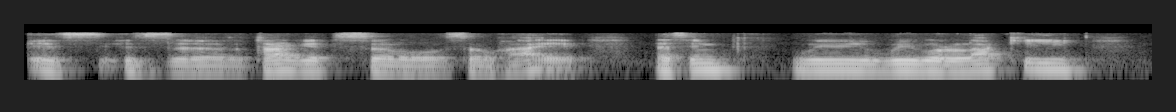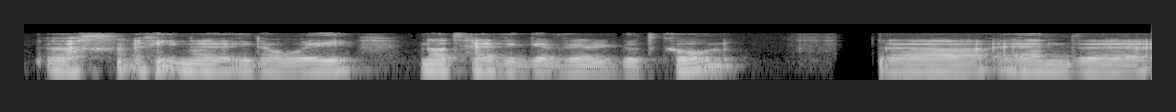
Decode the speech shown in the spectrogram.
is is uh, the target so so high? I think we we were lucky uh, in a in a way not having a very good coal uh, and uh,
